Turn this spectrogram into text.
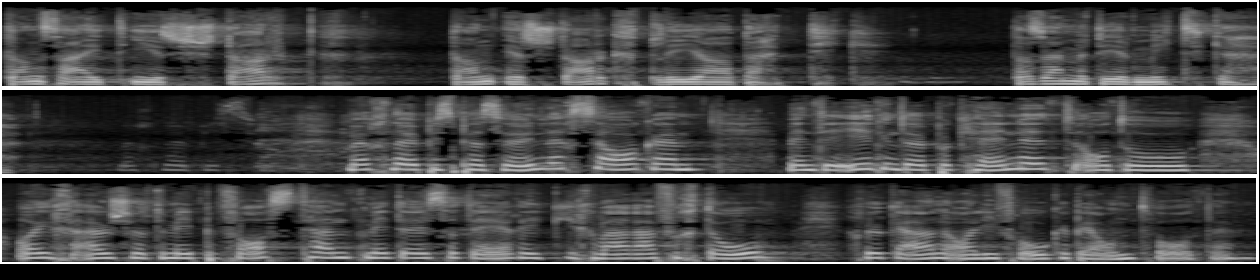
Dann seid ihr stark. Dann erstarkt Lea Bettig. Das wollen wir dir mitgeben. Ich möchte noch etwas Persönliches sagen. Wenn ihr irgendjemanden kennt oder euch auch schon damit befasst habt mit Esoterik, ich wäre einfach da. Ich würde gerne alle Fragen beantworten.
